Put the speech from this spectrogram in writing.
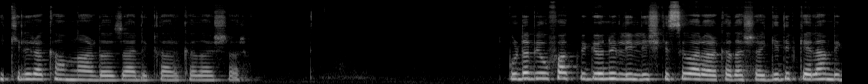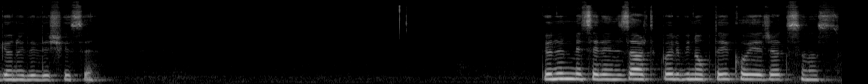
İkili rakamlarda özellikle arkadaşlar. Burada bir ufak bir gönül ilişkisi var arkadaşlar. Gidip gelen bir gönül ilişkisi. Gönül meselenizi artık böyle bir noktayı koyacaksınız.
